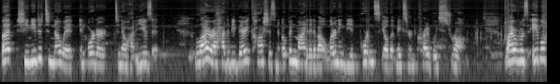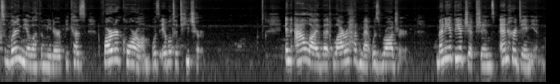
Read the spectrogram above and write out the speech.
but she needed to know it in order to know how to use it. Lyra had to be very cautious and open minded about learning the important skill that makes her incredibly strong. Lyra was able to learn the alethiometer because Farder Coram was able to teach her. An ally that Lyra had met was Roger, many of the Egyptians, and her Damien,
